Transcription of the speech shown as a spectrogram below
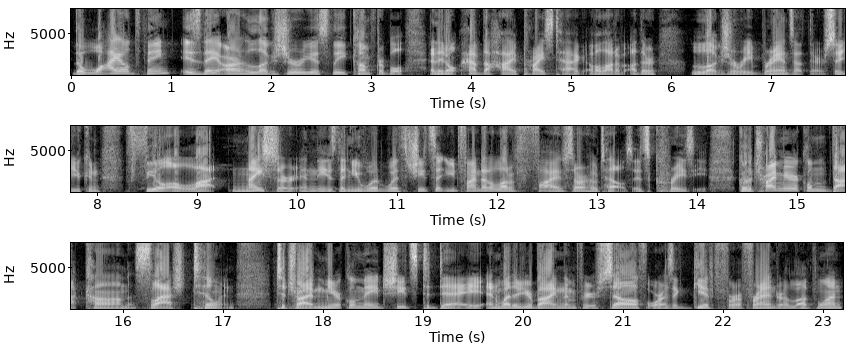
the wild thing is they are luxuriously comfortable and they don't have the high price tag of a lot of other luxury brands out there. So you can feel a lot nicer in these than you would with sheets that you'd find at a lot of five-star hotels. It's crazy. Go to trymiracle.com slash Tillin to try Miracle Made sheets today. And whether you're buying them for yourself or as a gift for a friend or a loved one,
